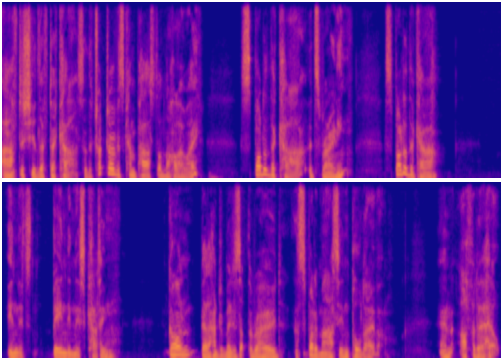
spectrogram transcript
after she had left her car. So the truck driver's come past on the highway, spotted the car. It's raining. Spotted the car in this bend in this cutting, gone about 100 metres up the road and spotted Marcy and pulled over and offered her help.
